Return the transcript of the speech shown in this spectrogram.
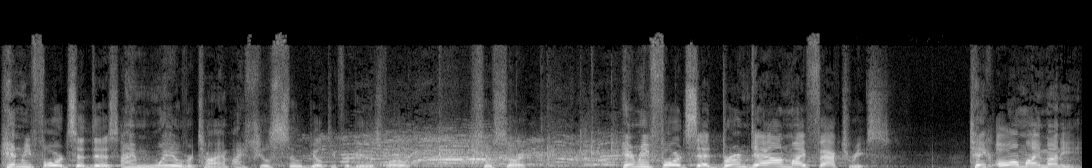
Henry Ford said this. I am way over time. I feel so guilty for being this over. So sorry. Henry Ford said, "Burn down my factories, take all my money,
